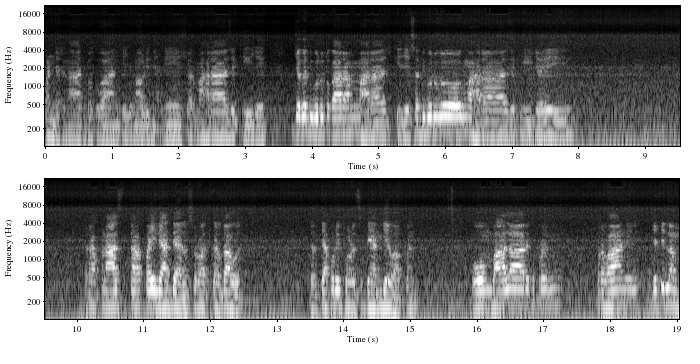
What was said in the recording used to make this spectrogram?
पंढरनाथ भगवान की जय माऊली ज्ञानेश्वर महाराज की जय जगद्गुरु तुकाराम महाराज की जय सद्गुरु योग महाराज की जय. तर आपण आज पहिल्या अध्यायाला सुरुवात करत आहोत. तर त्यापूर्वी थोडंसं ध्यान घेऊ आपण. ओम बालार्क प्रभानिल जटिलम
